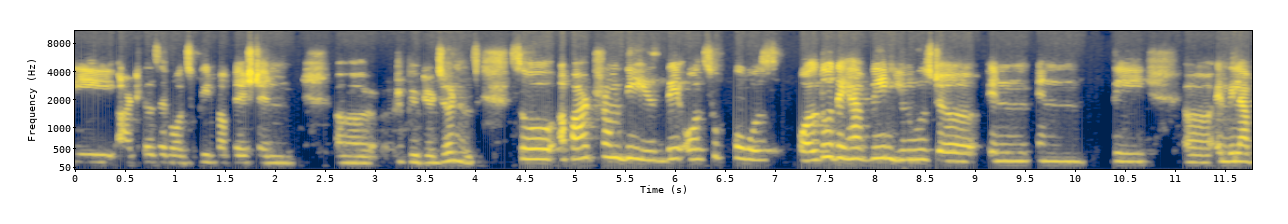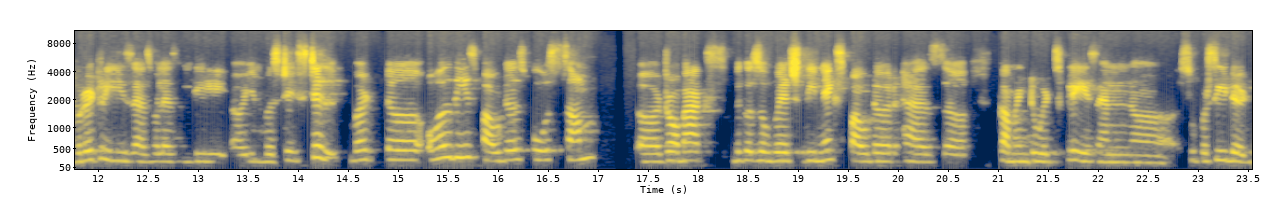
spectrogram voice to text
the articles have also been published in uh, reputed journals. So apart from these, they also pose, although they have been used uh, in in the uh, in the laboratories as well as in the uh, university still, but all these powders pose some drawbacks because of which the next powder has come into its place and uh, superseded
